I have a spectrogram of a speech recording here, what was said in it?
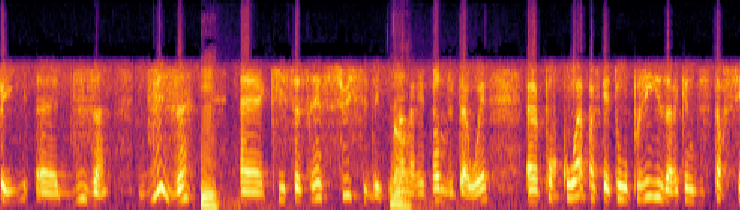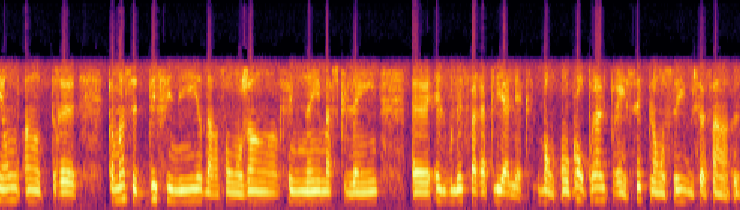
fille, euh, 10 ans, 10 ans, Hmm. Euh, qui se serait suicidée Ah. dans la région de l'Outaouais. Euh, pourquoi? Parce qu'elle est aux prises avec une distorsion entre euh, comment se définir dans son genre féminin, masculin. Euh, elle voulait se faire appeler Alex. Bon, on comprend le principe, là, on sait où ça sent,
